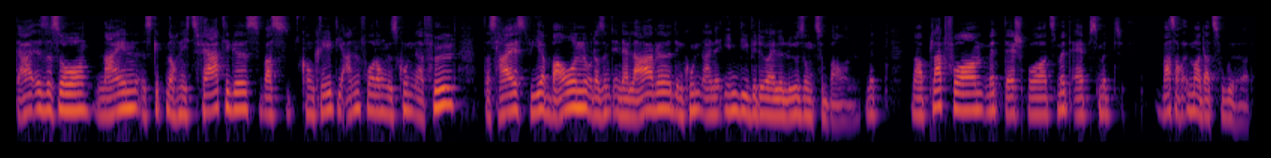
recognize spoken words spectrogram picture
Da ist es so, nein, es gibt noch nichts Fertiges, was konkret die Anforderungen des Kunden erfüllt. Das heißt, wir bauen oder sind in der Lage, dem Kunden eine individuelle Lösung zu bauen. Mit einer Plattform mit Dashboards, mit Apps, mit was auch immer dazugehört.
